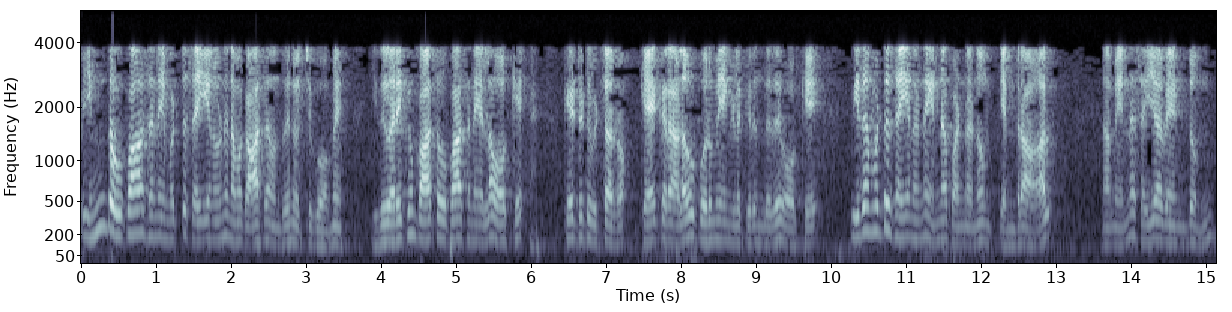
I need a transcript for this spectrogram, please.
இந்த உபாசனை மட்டும் செய்யணும்னு நமக்கு ஆசை வந்ததுன்னு வச்சுக்கோமே. இது வரைக்கும் பார்த்த உபாசனை எல்லாம் ஓகே. கேட்டுட்டு விட்டுறோம். கேட்கிற அளவு பொறுமை எங்களுக்கு இருந்தது ஓகே. இதை மட்டும் செய்யணும்னா என்ன பண்ணணும் என்றால் நம்ம என்ன செய்ய வேண்டும்?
